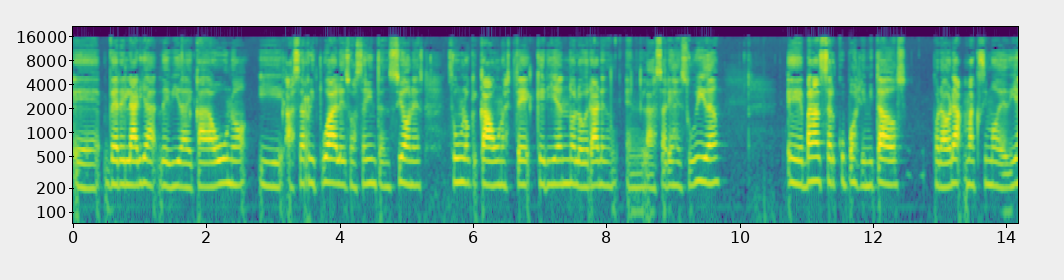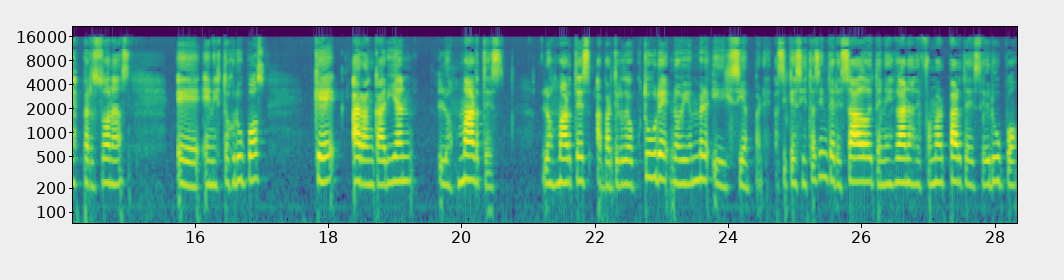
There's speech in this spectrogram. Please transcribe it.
eh, ver el área de vida de cada uno y hacer rituales o hacer intenciones según lo que cada uno esté queriendo lograr en, en las áreas de su vida. Eh, van a ser cupos limitados, por ahora máximo de 10 personas eh, en estos grupos que arrancarían los martes, los martes a partir de octubre, noviembre y diciembre. Así que si estás interesado y tenés ganas de formar parte de ese grupo,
